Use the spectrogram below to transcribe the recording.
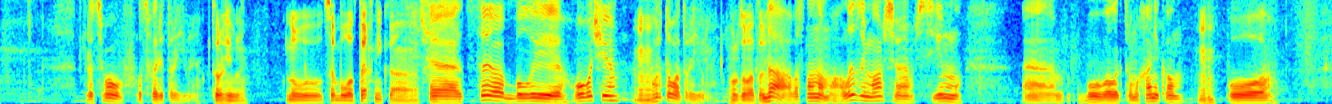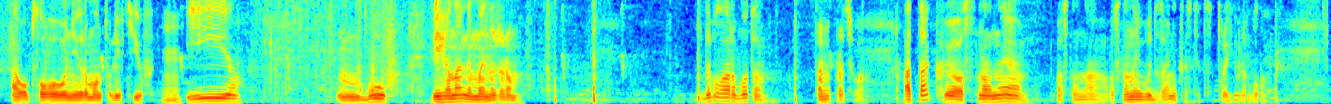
Працював у сфері торгівлі. Торгівлі? Ну, це була техніка, щось Е, це були овочі, Мгм. гуртова торгівля. гуртова торгівля. да, в основному, але займався всім. Е, був електромеханіком Мгм. по е, обслуговуванню і ремонту ліфтів. Мгм. І був регіональним менеджером. Де була робота, там і працював. А так, основне, основна, основний вид зайнятості це торгівля була.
